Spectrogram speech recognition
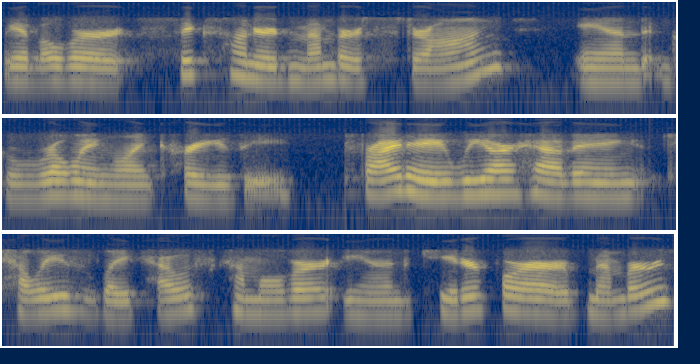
We have over 600 members strong and growing like crazy. Friday, we are having Kelly's Lake House come over and cater for our members.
